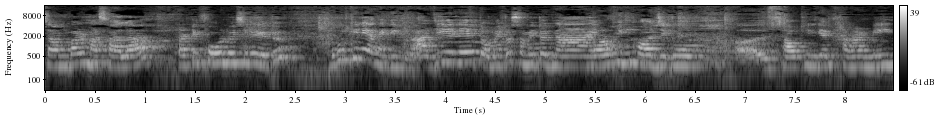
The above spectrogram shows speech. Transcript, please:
চাম্বাৰ মাছালা থাৰ্টি ফ'ৰ লৈছিলে এইটো। বহুতখিনি আহে কিন্তু। আজি এনেই টমেট' চমেট' নাই। নৰসিংহ যিটো চাউথ ইণ্ডিয়ান খানাৰ মেইন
